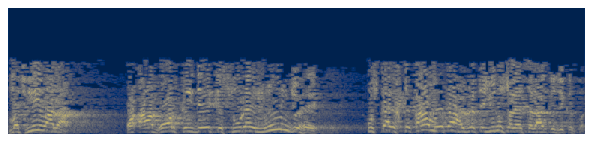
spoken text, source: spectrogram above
مچھلی والا۔ اور آپ غور کیجیے کہ سورہ نون جو ہے، اس کا اختتام ہوتا ہے حضرت یونس علیہ السلام کے ذکر پر۔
